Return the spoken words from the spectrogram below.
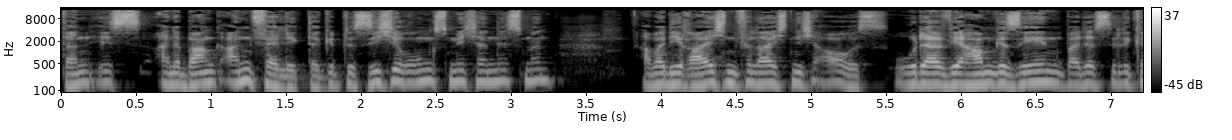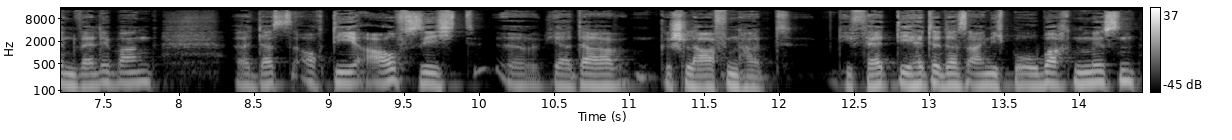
dann ist eine Bank anfällig. Da gibt es Sicherungsmechanismen aber die reichen vielleicht nicht aus. Oder wir haben gesehen bei der Silicon Valley Bank, äh, dass auch die Aufsicht äh, ja da geschlafen hat. Die Fed, die hätte das eigentlich beobachten müssen,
